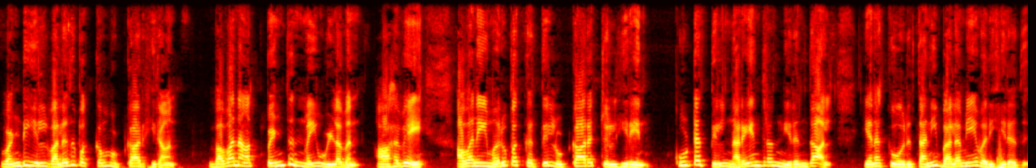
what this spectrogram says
வண்டியில் வலது பக்கம் உட்கார்கிறான். பவனாத் பெண் தன்மை உள்ளவன். ஆகவே அவனை மறுபக்கத்தில் உட்காரச் சொல்கிறேன். கூட்டத்தில் நரேந்திரன் இருந்தால் எனக்கு ஒரு தனி பலமே வருகிறது.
